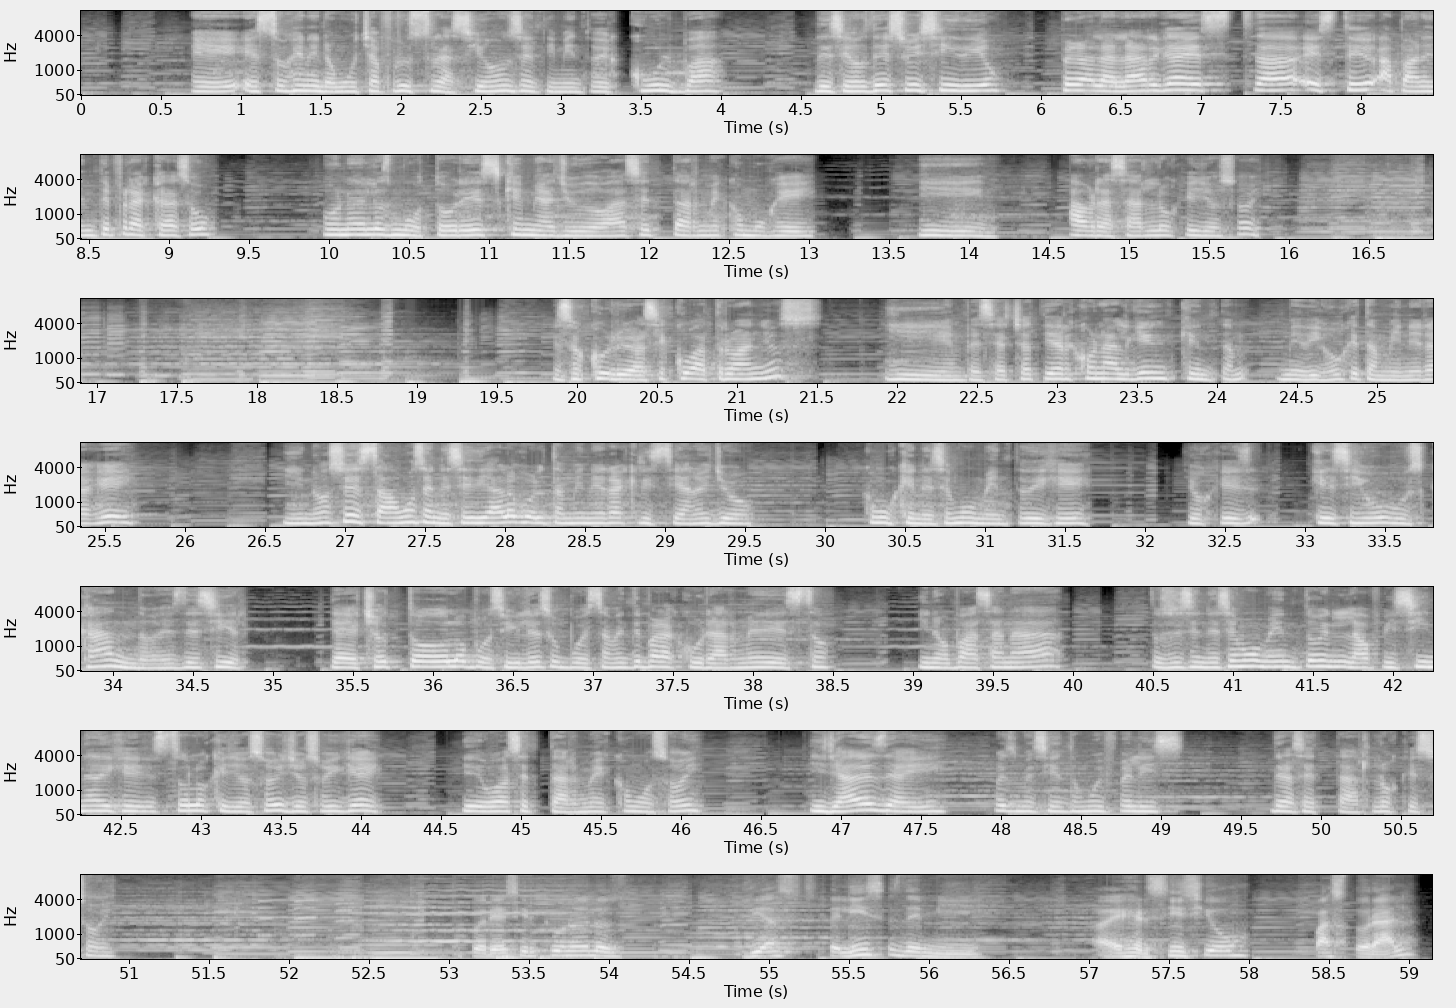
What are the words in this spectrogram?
Eh, esto generó mucha frustración, sentimiento de culpa, deseos de suicidio pero a la larga esta, este aparente fracaso fue uno de los motores que me ayudó a aceptarme como gay y abrazar lo que yo soy. Eso ocurrió hace cuatro años y empecé a chatear con alguien que me dijo que también era gay. Y no sé, estábamos en ese diálogo, él también era cristiano y yo como que en ese momento dije, yo qué, qué sigo buscando, es decir, ya he hecho todo lo posible supuestamente para curarme de esto y no pasa nada. Entonces en ese momento en la oficina dije, esto es lo que yo soy, yo soy gay y debo aceptarme como soy. Y ya desde ahí pues me siento muy feliz de aceptar lo que soy. Podría decir que uno de los días felices de mi ejercicio pastoral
